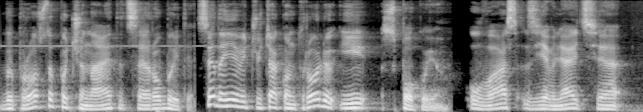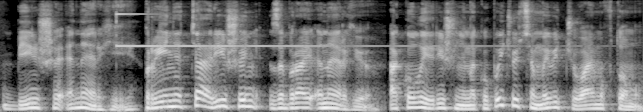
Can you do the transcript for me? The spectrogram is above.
Ви просто починаєте це робити. Це дає відчуття контролю і спокою. У вас з'являється більше енергії. Прийняття рішень забирає енергію. А коли рішення накопичуються, ми відчуваємо втому.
